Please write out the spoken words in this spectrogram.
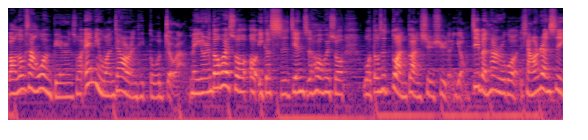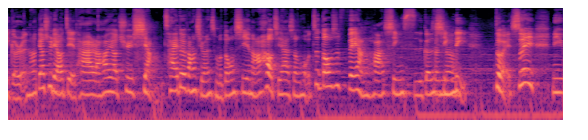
网络上问别人说，哎，你玩交友软体多久啦？每个人都会说，哦，一个时间之后会说，我都是断断续续的用。基本上，如果想要认识一个人，然后要去了解他，然后要去想猜对方喜欢什么东西，然后好奇他的生活，这都是非常花心思跟心力。对，所以你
